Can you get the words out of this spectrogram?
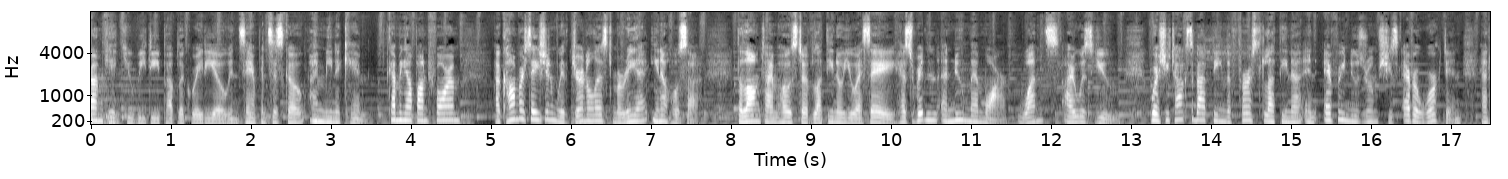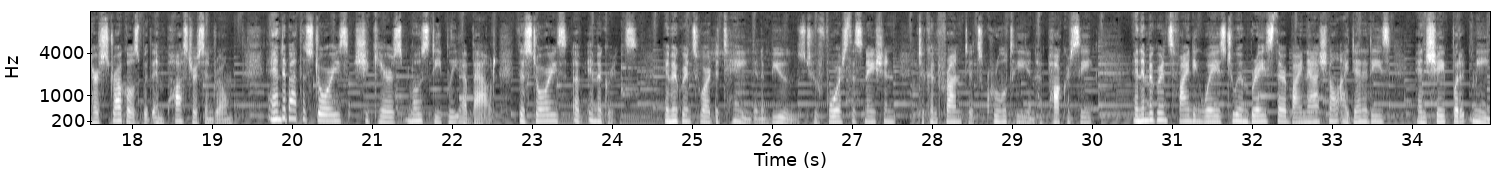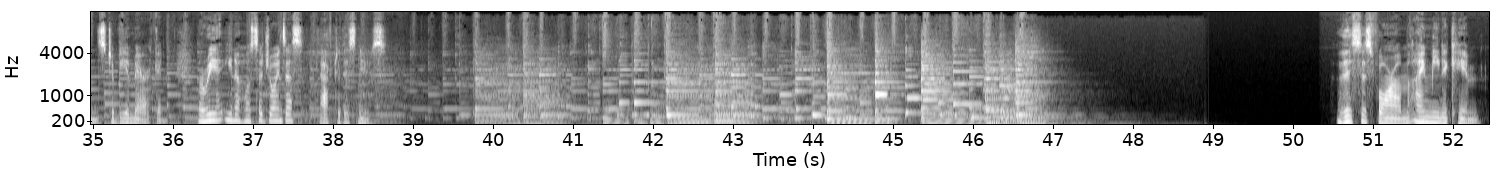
From KQED Public Radio in San Francisco, I'm Mina Kim. Coming up on Forum, a conversation with journalist Maria Hinojosa. The longtime host of Latino USA has written a new memoir, Once I Was You, where she talks about being the first Latina in every newsroom she's ever worked in and her struggles with imposter syndrome, and about the stories she cares most deeply about the stories of immigrants immigrants who are detained and abused, who force this nation to confront its cruelty and hypocrisy, and immigrants finding ways to embrace their binational identities and shape what it means to be American. Maria Hinojosa joins us after this news. This is Forum. I'm Mina Kim.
